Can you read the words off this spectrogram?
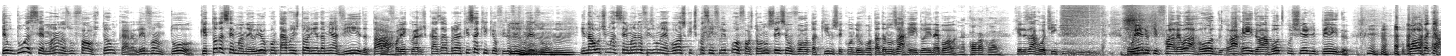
Deu duas semanas, o Faustão, cara, levantou. Porque toda semana eu ia, eu contava uma historinha da minha vida tal. Tá. Falei que eu era de Casa Branca. Isso aqui que eu fiz, eu fiz um resumo. E na última semana eu fiz um negócio que, tipo assim, falei, pô, Faustão, não sei se eu volto aqui, não sei quando eu volto. Tá dando uns arreidos aí, né, bola? A Coca-Cola. Aqueles arrotinhos. O Enio que fala, é o arrodo, o arreido, é o arrodo com cheiro de peido. O bola tá aqui, ó.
